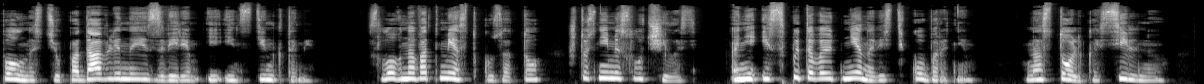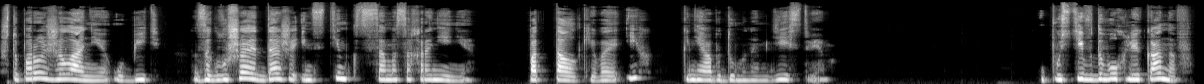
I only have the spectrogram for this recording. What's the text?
полностью подавленные зверем и инстинктами, словно в отместку за то, что с ними случилось. Они испытывают ненависть к оборотням, настолько сильную, что порой желание убить заглушает даже инстинкт самосохранения, подталкивая их к необдуманным действиям. Упустив двух ликанов,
